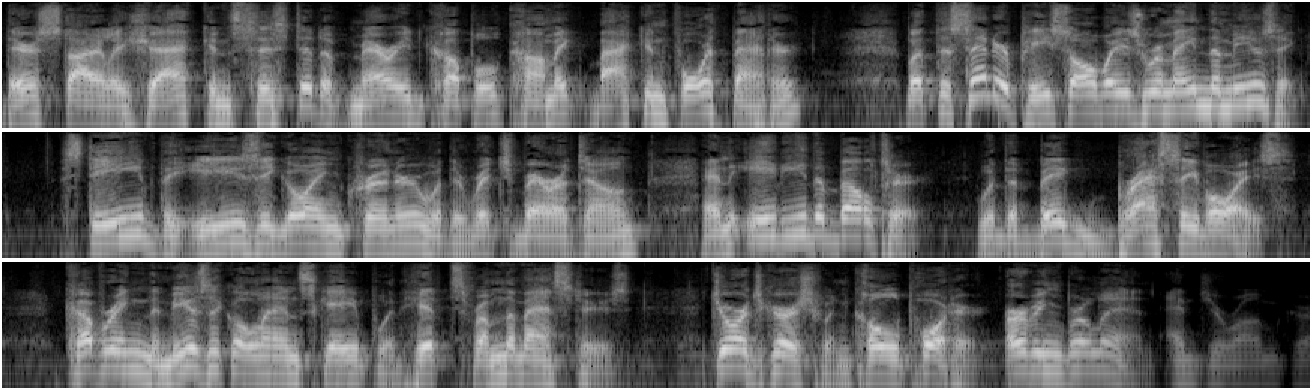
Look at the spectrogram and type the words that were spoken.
Their stylish act consisted of married couple comic back and forth banter, but the centerpiece always remained the music. Steve, the easygoing crooner with the rich baritone, and Eydie the belter with the big brassy voice, covering the musical landscape with hits from the masters, George Gershwin, Cole Porter, Irving Berlin, and Jerome Kern.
